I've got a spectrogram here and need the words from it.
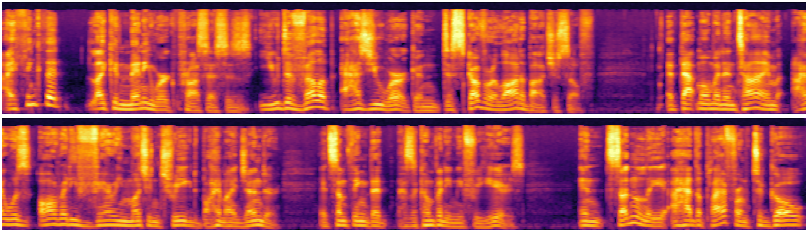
I think that like in many work processes, you develop as you work and discover a lot about yourself. At that moment in time, I was already very much intrigued by my gender. It's something that has accompanied me for years. And suddenly, I had the platform to go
